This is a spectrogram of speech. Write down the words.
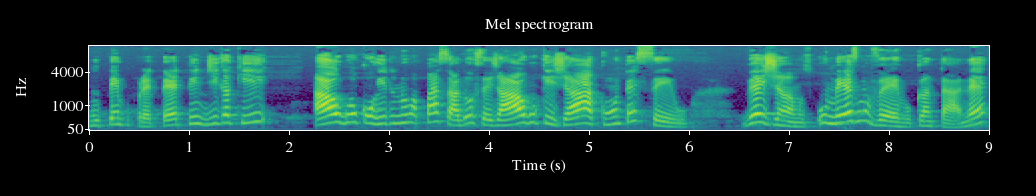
no tempo pretérito, indica que algo ocorrido no passado, ou seja, algo que já aconteceu. Vejamos, o mesmo verbo cantar, né?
